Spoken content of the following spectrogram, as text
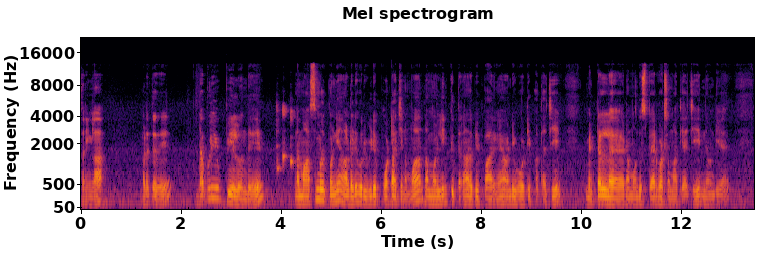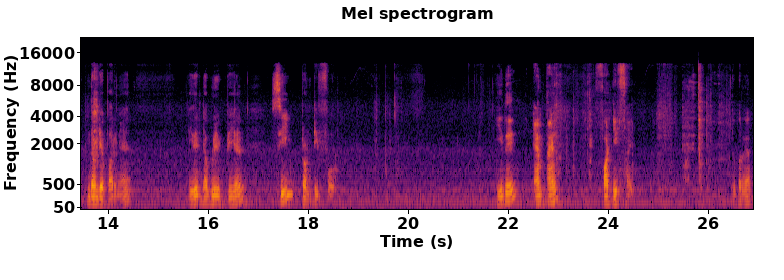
சரிங்களா? அடுத்தது டபிள்யூபிஎல் வந்து நம்ம அசம்பிள் பண்ணி ஆல்ரெடி ஒரு வீடியோ போட்டாச்சு. நம்ம நம்ம லிங்க்கு தரேன். அதை போய் பாருங்கள் வண்டி ஓட்டி பார்த்தாச்சு. மெட்டலில் நம்ம வந்து ஸ்பேர் பார்ட்ஸை மாற்றியாச்சு இந்த வண்டியை. இந்த வண்டியை பாருங்கள் இது W B L C twenty four இது எம்என் ஃபார்ட்டி ஃபைவ் இது பாருங்கள்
